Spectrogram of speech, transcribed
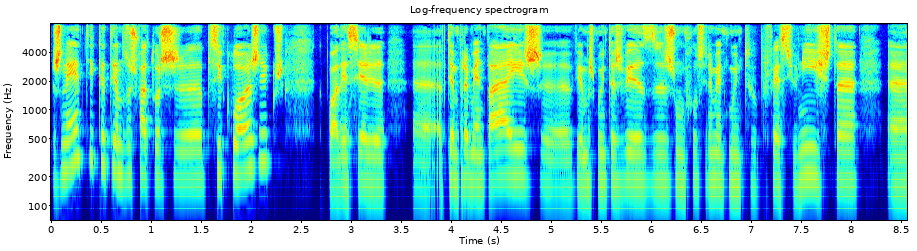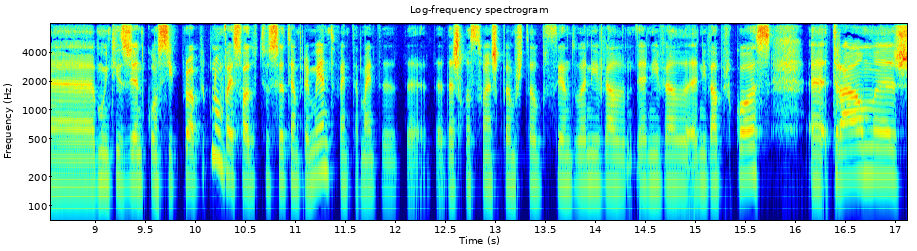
genética, temos os fatores uh, psicológicos, que podem ser uh, temperamentais, uh, vemos muitas vezes um funcionamento muito perfeccionista, muito exigente consigo próprio, que não vem só do seu temperamento, vem também de, de, das relações que vamos estabelecendo a nível, a nível, a nível precoce, traumas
